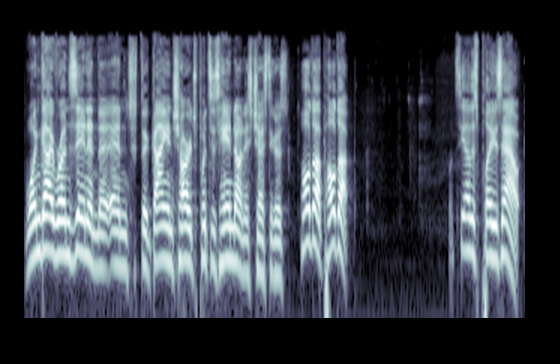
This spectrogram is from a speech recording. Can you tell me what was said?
One guy runs in and the and the guy in charge puts his hand on his chest and goes, "Hold up, hold up. Let's see how this plays out."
